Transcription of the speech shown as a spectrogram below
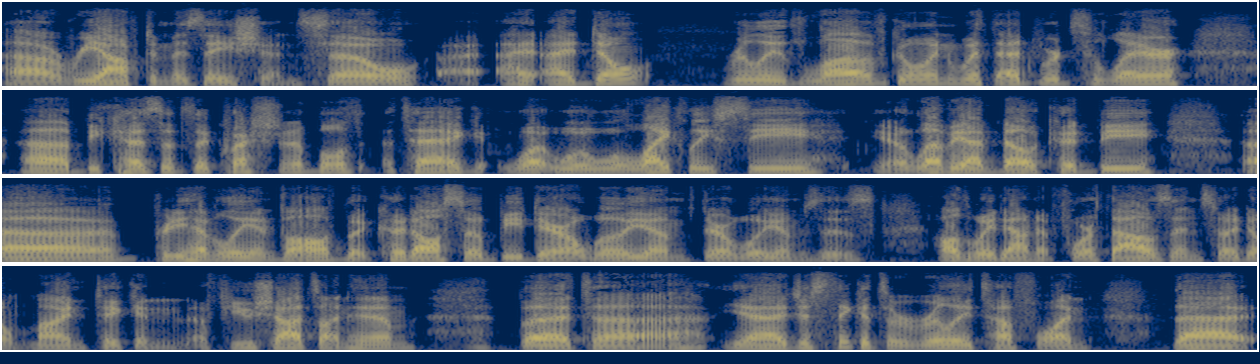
uh, re-optimization. So I, I don't really love going with Edwards Helaire uh, because of the questionable tag. What we'll, likely see you know, Le'Veon Bell could be uh, pretty heavily involved, but could also be Darrel Williams. Darrel Williams is all the way down at 4,000, so I don't mind taking a few shots on him. But uh, yeah, I just think it's a really tough one that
